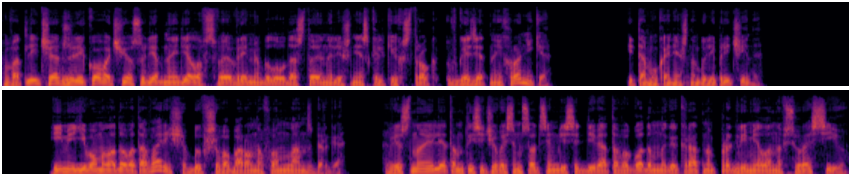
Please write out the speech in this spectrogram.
В отличие от Жилякова, чье судебное дело в свое время было удостоено лишь нескольких строк в газетной хронике, и тому, конечно, были причины, имя его молодого товарища, бывшего барона фон Ландсберга, весной и летом 1879 года многократно прогремело на всю Россию.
